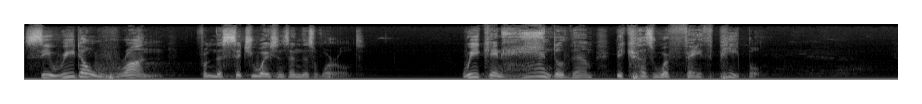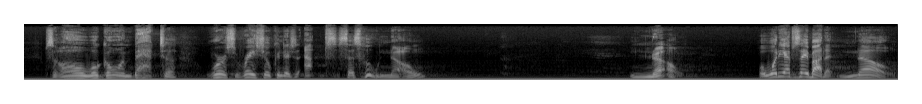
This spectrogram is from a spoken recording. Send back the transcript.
See, we don't run from the situations in this world. We can handle them because we're faith people. So, oh, we're going back to worse racial conditions. Uh, says who? No. No. Well, what do you have to say about it? No.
